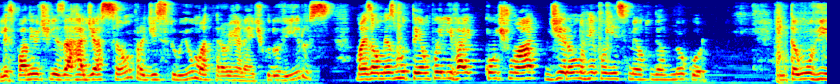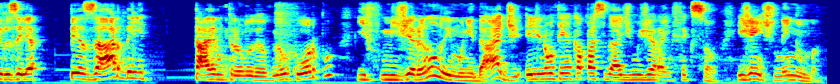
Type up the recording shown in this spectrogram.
Eles podem utilizar radiação para destruir o material genético do vírus, mas ao mesmo tempo ele vai continuar gerando reconhecimento dentro do meu corpo. Então o vírus, ele apesar dele estar tá entrando dentro do meu corpo e me gerando imunidade, ele não tem a capacidade de me gerar infecção. E gente, nenhuma.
